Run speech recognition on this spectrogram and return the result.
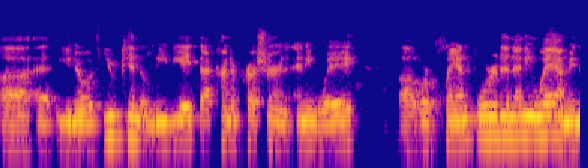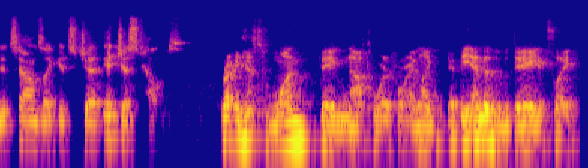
Uh, eh, you know, if you can alleviate that kind of pressure in any way uh, or plan for it in any way, I mean, it sounds like it's just it just helps. Right, it's just one thing not to work for, and like at the end of the day, it's like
